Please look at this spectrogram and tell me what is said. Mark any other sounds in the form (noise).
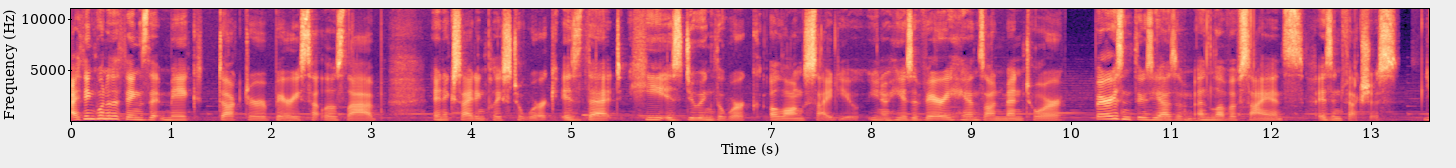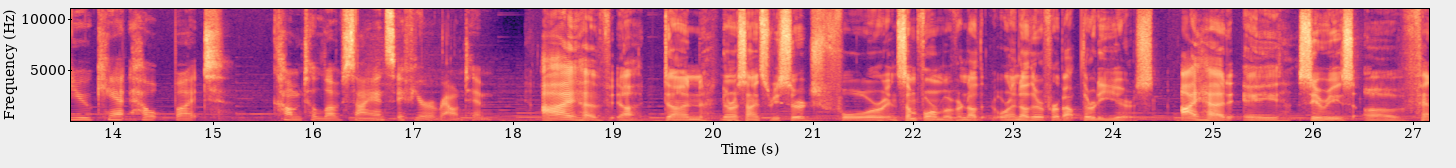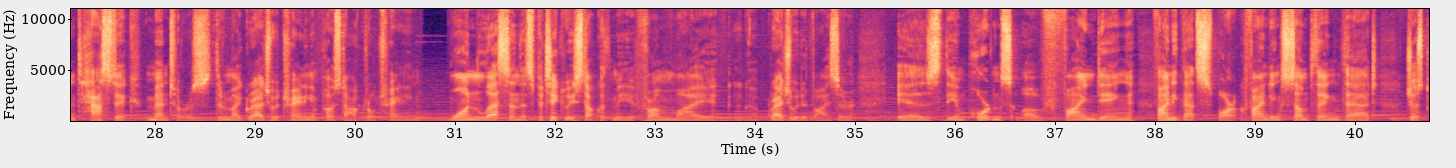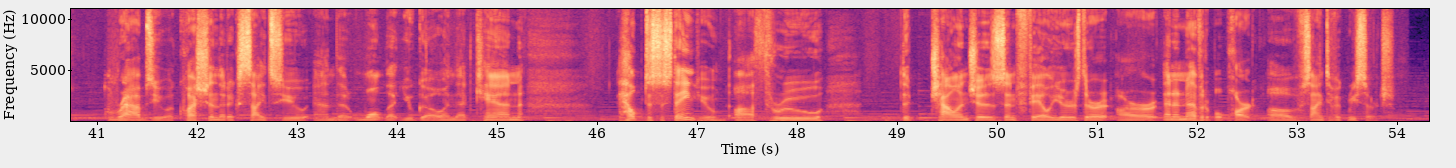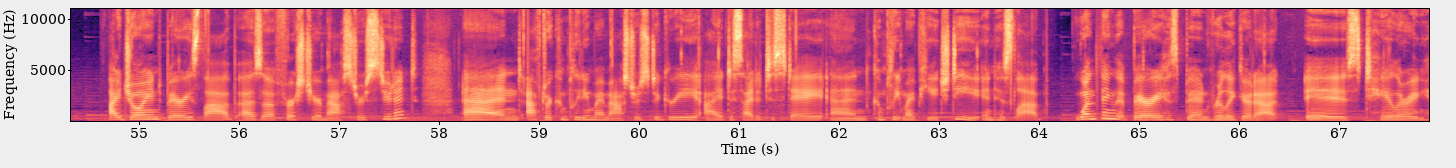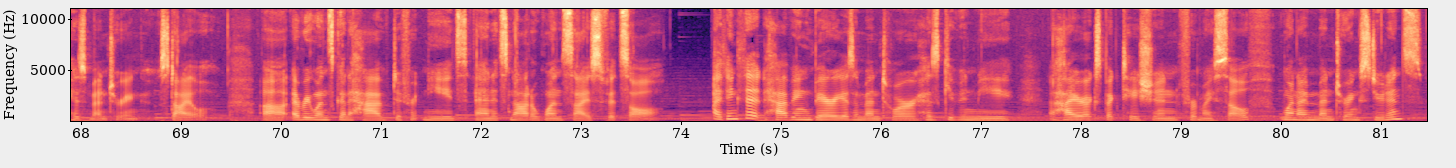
I think one of the things that make Dr. Barry Setlow's lab an exciting place to work is that he is doing the work alongside you. You know, he is a very hands-on mentor. Barry's enthusiasm and love of science is infectious. You can't help but come to love science if you're around him. I have uh, done neuroscience research for, in some form or another, or another, for about 30 years. I had a series of fantastic mentors through my graduate training and postdoctoral training. One lesson that's particularly stuck with me from my uh, graduate advisor is the importance of finding, finding that spark, finding something that just grabs you, a question that excites you and that won't let you go and that can help to sustain you uh, through the challenges and failures that are an inevitable part of scientific research. I joined Barry's lab as a first year master's student, and after completing my master's degree, I decided to stay and complete my PhD in his lab. One thing that Barry has been really good at is tailoring his mentoring style. Uh, everyone's going to have different needs, and it's not a one size fits all. I think that having Barry as a mentor has given me a higher expectation for myself when I'm mentoring students.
